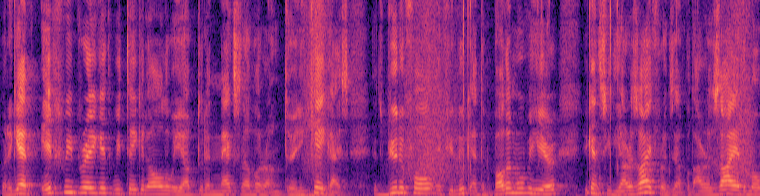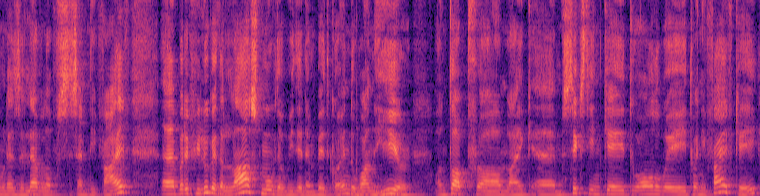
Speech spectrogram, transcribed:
But again, if we break it, we take it all the way up to the next level around 30k, guys. It's beautiful. If you look at the bottom over here, you can see the RSI, for example. The RSI at the moment has a level of 75. Uh, but if you look at the last move that we did in Bitcoin, the one here on top from like um, 16k to all the way 25k,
